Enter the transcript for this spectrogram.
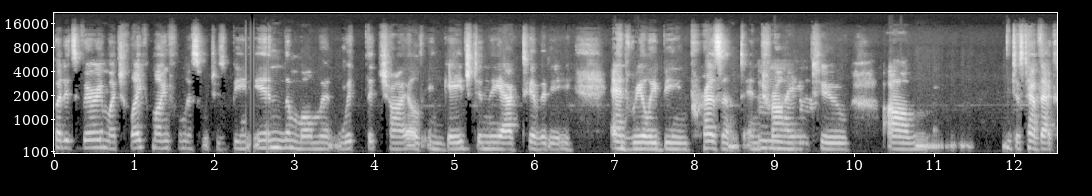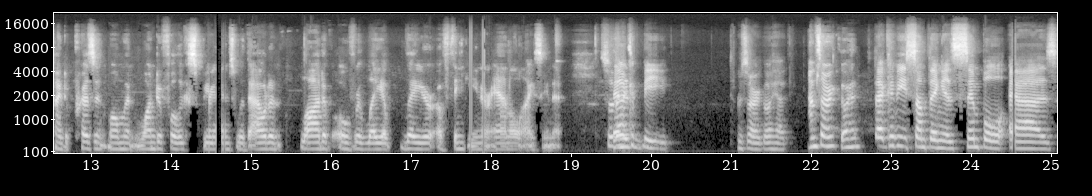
but it's very much like mindfulness, which is being in the moment with the child, engaged in the activity, and really being present and mm. trying to um, just have that kind of present moment, wonderful experience without a lot of overlay of layer of thinking or analyzing it. So that could be. I'm sorry. Go ahead. I'm sorry. Go ahead. That could be something as simple as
